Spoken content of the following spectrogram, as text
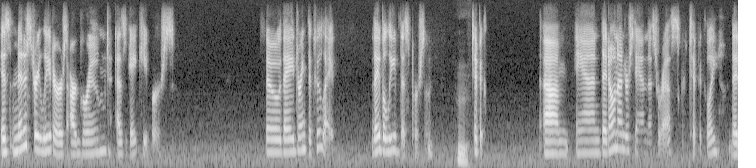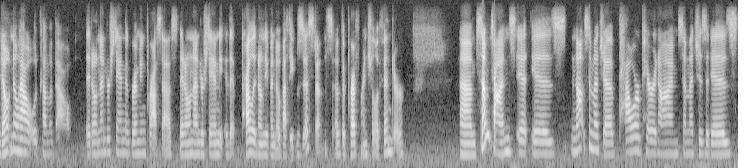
is ministry leaders are groomed as gatekeepers. So they drink the Kool Aid. They believe this person, hmm. typically. Um, and they don't understand this risk, typically. They don't know how it would come about They don't understand the grooming process. They don't understand, they probably don't even know about the existence of the preferential offender. Um, sometimes it is not so much a power paradigm, so much as it is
